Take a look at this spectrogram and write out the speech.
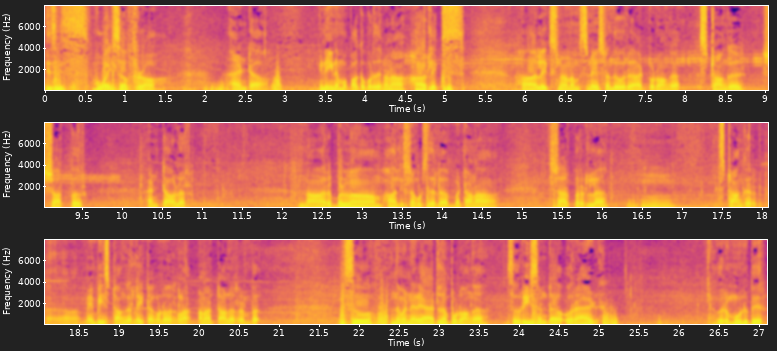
this is voice of ரா அண்ட் இன்றைக்கி நம்ம பார்க்க போகிறது என்னென்னா ஹார்லிக்ஸ் ஹார்லிக்ஸ்னால் நம்ம சின்ன வயசுலேருந்து ஒரு ஆட் போடுவாங்க. ஸ்ட்ராங்கர் ஷார்ப்பர் அண்ட் டாலர் நான் ரெப்பல்லாம் ஹார்லிக்ஸ்லாம் குடிச்சதில்ல. பட் ஆனால் ஷார்ப்பர் இல்லை. ஸ்ட்ராங்கர் மேபி ஸ்ட்ராங்கர் லைட்டாக கூட இருக்கலாம். ஆனால் டாலர் ரொம்ப. ஸோ இந்த மாதிரி நிறைய ஆட்லாம் போடுவாங்க. ஸோ ரீசெண்டாக ஒரு ஆட் ஒரு மூணு பேர்.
